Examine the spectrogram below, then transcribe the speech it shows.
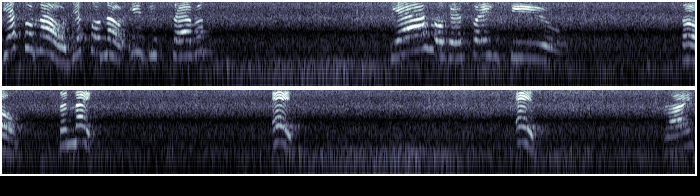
Yes or no? Yes or no? Is it seven? Yeah, Okay. Thank you. So the next eight. Eight. Right?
